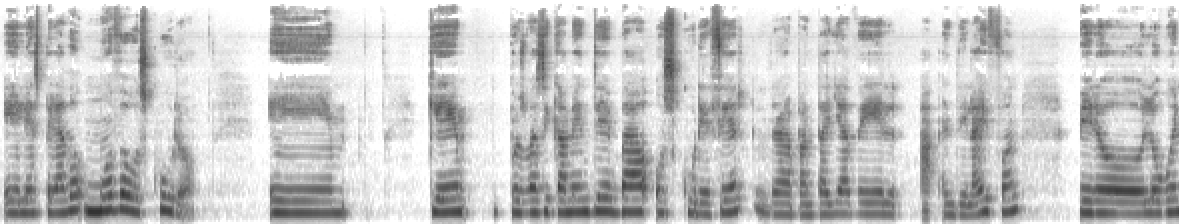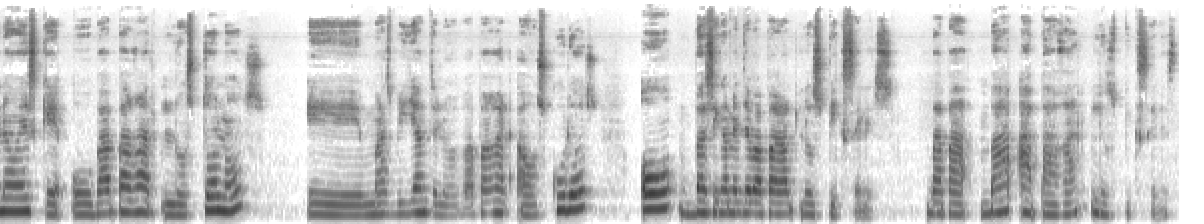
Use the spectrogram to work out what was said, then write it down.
el esperado modo oscuro, eh, que pues básicamente va a oscurecer la pantalla del, del iPhone pero lo bueno es que o va a apagar los tonos eh, más brillantes, los va a apagar a oscuros o básicamente va a apagar los píxeles. Va a, va a apagar los píxeles.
